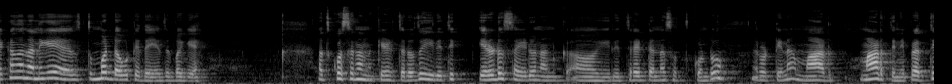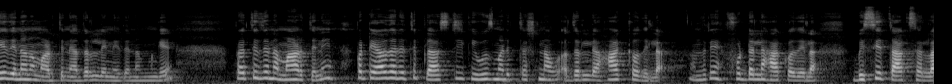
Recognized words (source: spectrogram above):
ಯಾಕಂದರೆ ನನಗೆ ತುಂಬ ಡೌಟ್ ಇದೆ ಇದ್ರ ಬಗ್ಗೆ. ಅದಕ್ಕೋಸ್ಕರ ನಾನು ಕೇಳ್ತಿರೋದು, ಈ ರೀತಿ ಎರಡು ಸೈಡು ನಾನು ಈ ರೀತಿ ಥ್ರೆಡ್ಡನ್ನು ಸುತ್ತಕೊಂಡು ರೊಟ್ಟಿನ ಮಾಡಿ, ಮಾಡ್ತೀನಿ. ಪ್ರತಿದಿನನೂ ಮಾಡ್ತೀನಿ. ಅದರಲ್ಲೇನಿದೆ ನಮಗೆ. ಪ್ರತಿದಿನ ಮಾಡ್ತೀನಿ. ಬಟ್ ಯಾವುದೇ ರೀತಿ ಪ್ಲಾಸ್ಟಿಕ್ ಯೂಸ್ ಮಾಡಿದ ತಕ್ಷಣ ನಾವು ಅದರಲ್ಲಿ ಹಾಕೋದಿಲ್ಲ. ಅಂದರೆ ಫುಡ್ಡಲ್ಲಿ ಹಾಕೋದಿಲ್ಲ. ಬಿಸಿ ತಾಕ್ಸಲ್ಲ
